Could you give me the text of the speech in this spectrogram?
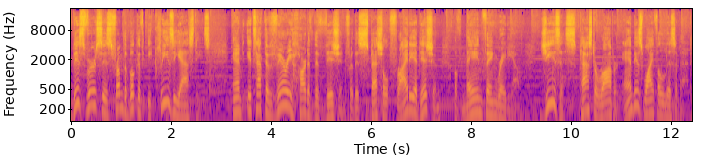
This verse is from the book of Ecclesiastes, and it's at the very heart of the vision for this special Friday edition of Main Thing Radio. Jesus, Pastor Robert, and his wife Elizabeth.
